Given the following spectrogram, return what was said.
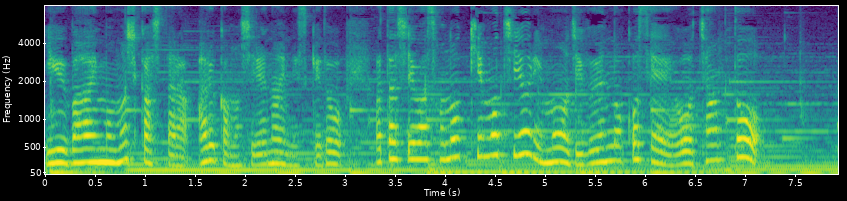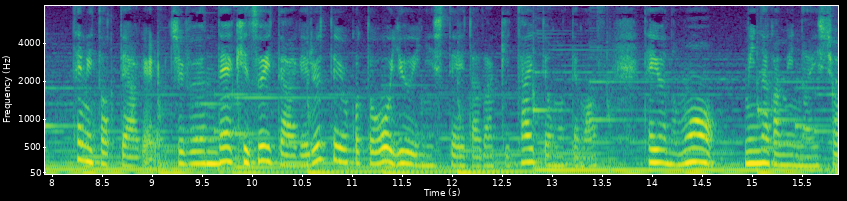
いう場合ももしかしたらあるかもしれないんですけど私はその気持ちよりも自分の個性をちゃんと手に取ってあげる自分で気づいてあげるっていうことを優位にしていただきたいって思ってます。っていうのもみんながみんな一緒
